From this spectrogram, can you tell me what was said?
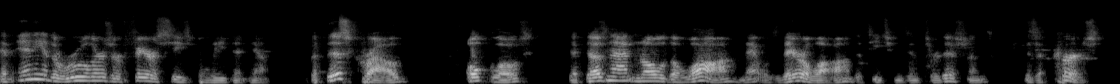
Have any of the rulers or Pharisees believed in him? But this crowd, Oklos, that does not know the law, that was their law, the teachings and traditions, is accursed.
